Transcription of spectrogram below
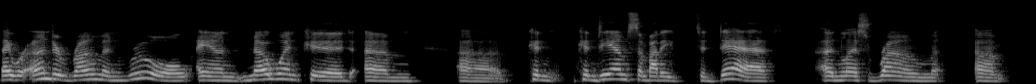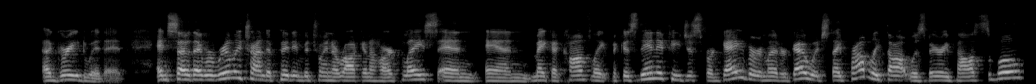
they were under Roman rule and no one could um, uh, con- condemn somebody to death unless Rome um, agreed with it and so they were really trying to put him between a rock and a hard place and and make a conflict because then if he just forgave her and let her go which they probably thought was very possible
